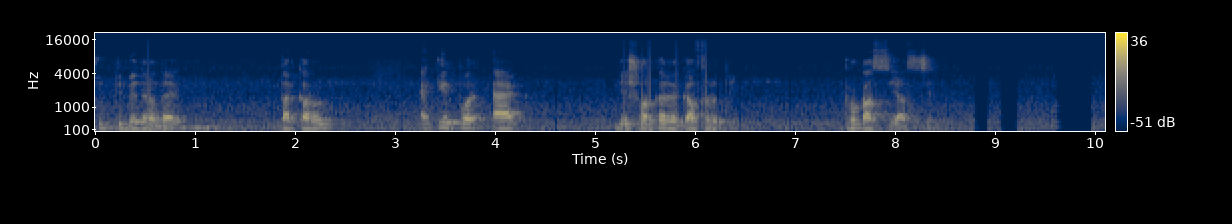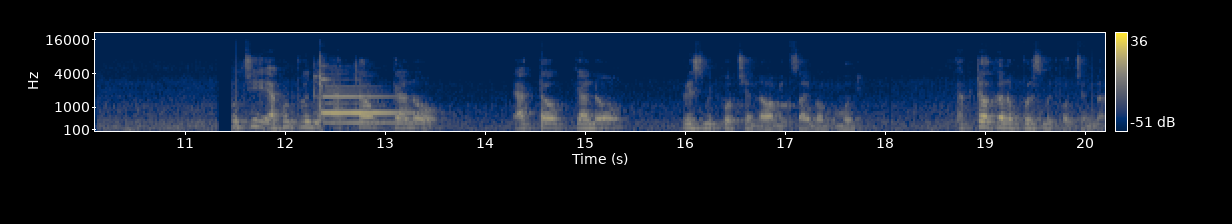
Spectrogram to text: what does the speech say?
সত্যি বেদনাদায়ক। তার কারণ, একের পর এক যে সরকারের গাফলতি প্রকাশ্যে আসছে। বলছি, এখন পর্যন্ত একটাও কেন একটাও কেন প্রেস মিট করছেন না অমিত শাহ এবং মোদী? একটাও কেন প্রেস মিট করছেন না?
